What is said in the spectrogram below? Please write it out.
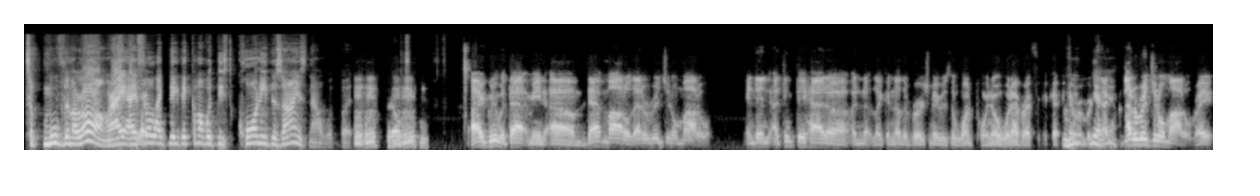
to move them along, right? I Right. feel like they, they come up with these corny designs now, but hmm with Ultra Boost. I agree with that. I mean, um, that model, that original model, and then I think they had a, a like another version, maybe it was the 1.0, whatever. I, I can't, Mhm. can't remember Yeah, exactly. But That original model, right?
